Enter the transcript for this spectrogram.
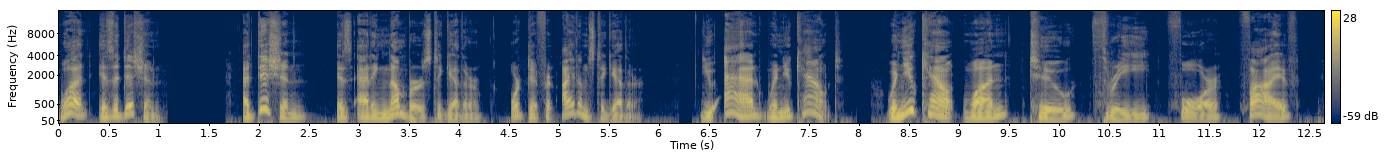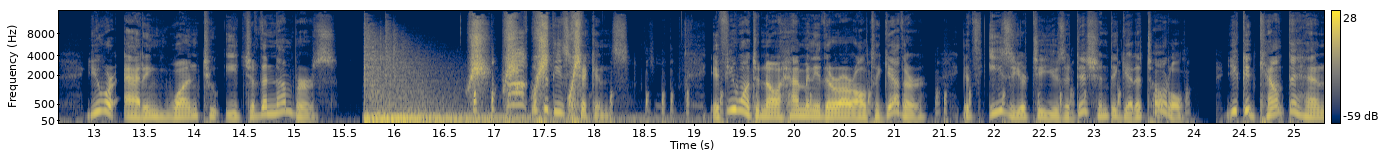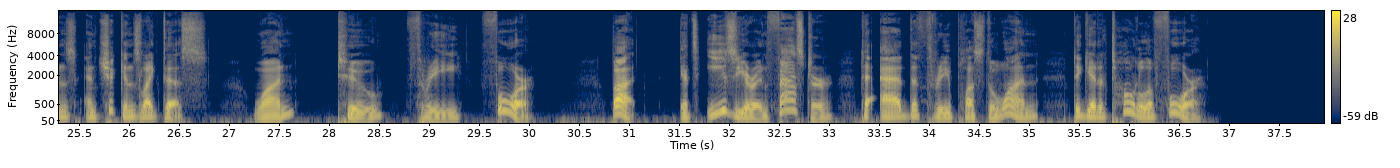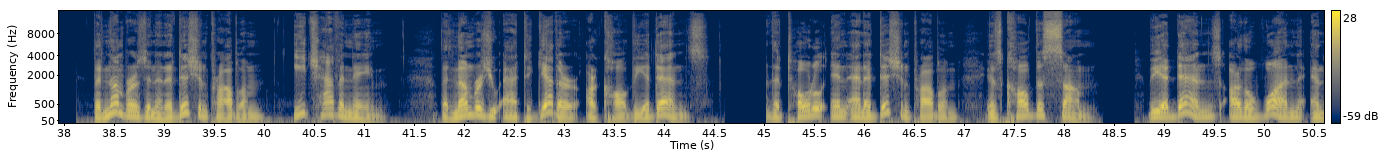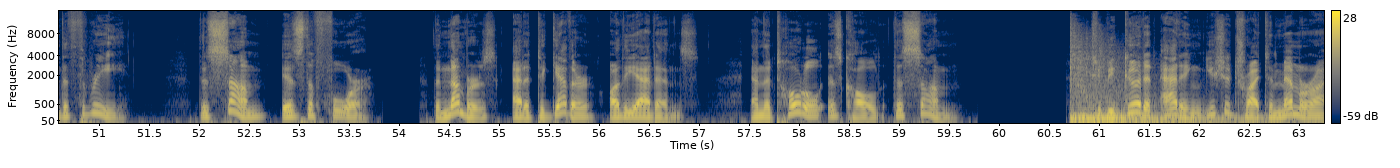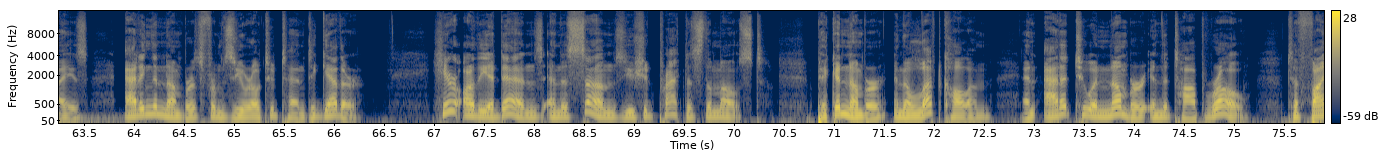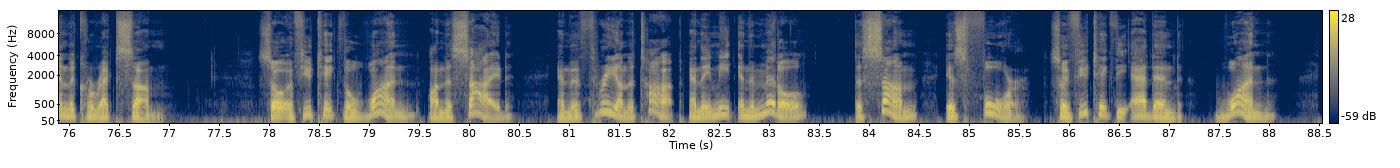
What is addition? Addition is adding numbers together or different items together. You add when you count. When you count 1, 2, 3, 4, 5, you are adding 1 to each of the numbers. Look at these chickens. If you want to know how many there are altogether, it's easier to use addition to get a total. You could count the hens and chickens like this one, two, three, four. But it's easier and faster to add the 3 plus the 1 to get a total of 4. The numbers in an addition problem each have a name. The numbers you add together are called the addends. The total in an addition problem is called the sum. The addends are the 1 and the 3. The sum is the 4. The numbers added together are the addends, and the total is called the sum. To be good at adding, you should try to memorize adding the numbers from 0 to 10 together. Here are the addends and the sums you should practice the most. Pick a number in the left column and add it to a number in the top row to find the correct sum. So if you take the 1 on the side and the 3 on the top and they meet in the middle, the sum is 4. So if you take the addend 1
